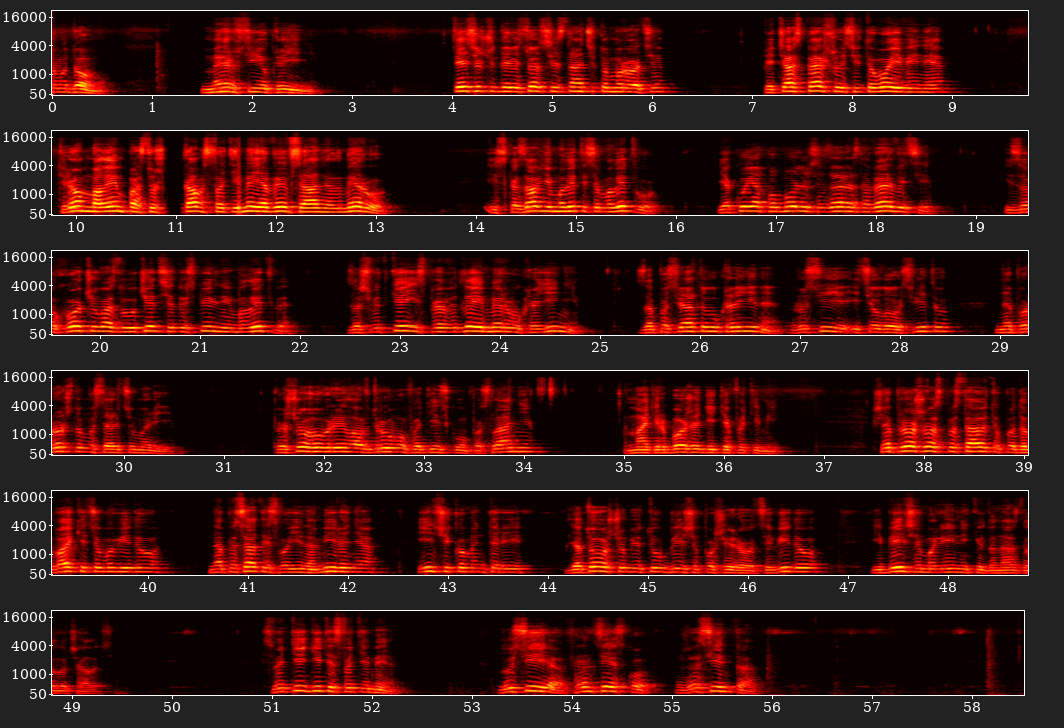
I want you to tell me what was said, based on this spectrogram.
вашому дому. Мир всій Україні. В 1916 році, під час Першої світової війни, трьом малим пастушкам з Фатіми явився ангел миру і сказав їм молитися молитву, яку я помолюся зараз на Вервиці, і заохочу вас долучитися до спільної молитви за швидкий і справедливий мир в Україні, за посвяту України, Росії і цілого світу непорочному серцю Марії. Про що говорила в другому Фатінському посланні Матір Божа дітя Фатімі. Ще прошу вас поставити вподобайки цьому відео, написати свої намірення, інші коментарі, для того, щоб YouTube більше поширював це відео і більше молільників до нас долучалося. Святі діти з Фатіми, Лусія, Франциско, Жасінта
